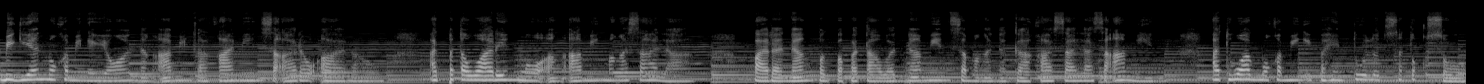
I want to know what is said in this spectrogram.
Bigyan mo kami ngayon ng aming kakanin sa araw-araw at patawarin mo ang aming mga sala para ng pagpapatawad namin sa mga nagkakasala sa amin at huwag mo kaming ipahintulot sa tukso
